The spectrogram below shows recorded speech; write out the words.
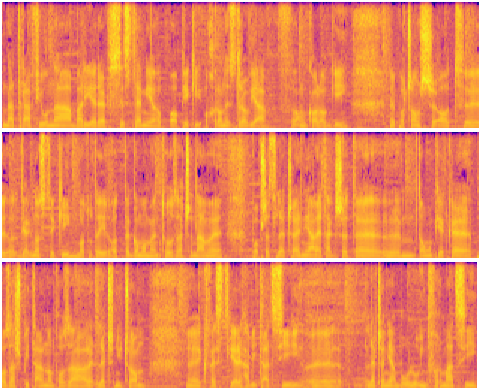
natrafił na barierę w systemie opieki ochrony zdrowia w onkologii, począwszy od e, diagnostyki, bo tutaj od tego momentu zaczynamy, poprzez leczenie, ale także te, tą opiekę pozaszpitalną, pozaleczniczą, e, kwestie rehabilitacji, leczenia bólu, informacji.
